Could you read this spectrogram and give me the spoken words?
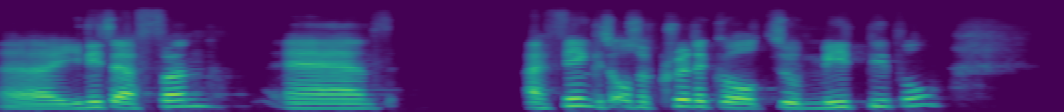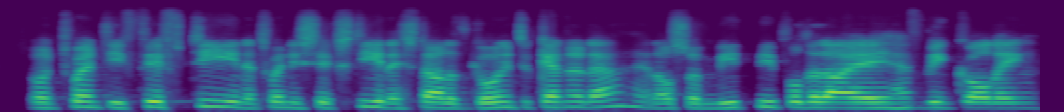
uh, you need to have fun, and I think it's also critical to meet people. So in 2015 and 2016, I started going to Canada and also meet people that I have been calling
